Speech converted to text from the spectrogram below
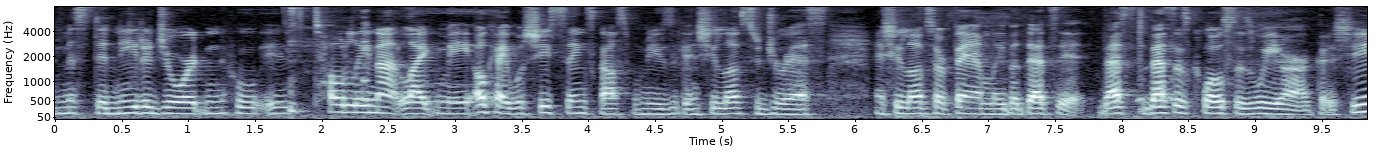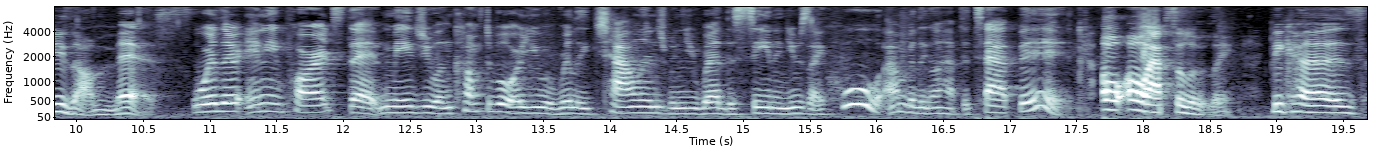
Miss Danita Jordan, who is totally not like me. Okay, well, she sings gospel music and she loves to dress and she loves her family, but that's it. That's that's as close as we are because she's a mess. Were there any parts that made you uncomfortable or you were really challenged when you read the scene and you was like, whoo, I'm really gonna have to tap in? Oh, oh, absolutely. Because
